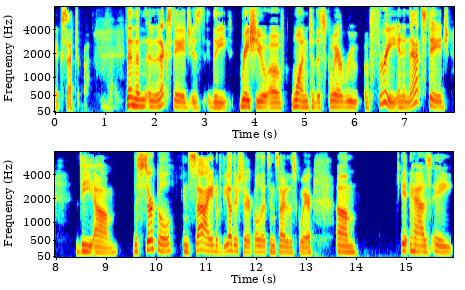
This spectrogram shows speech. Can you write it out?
etc. Right. Then the, the next stage is the ratio of one to the square root of three, and in that stage, the um the circle inside of the other circle that's inside of the square, um, it has a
